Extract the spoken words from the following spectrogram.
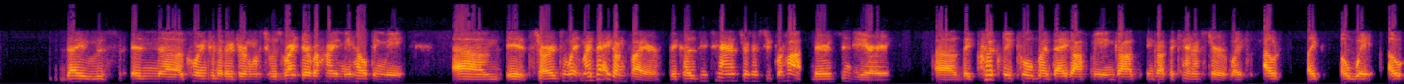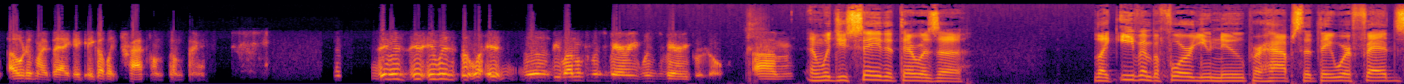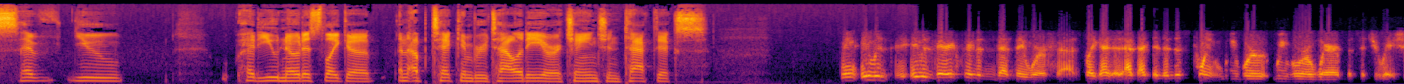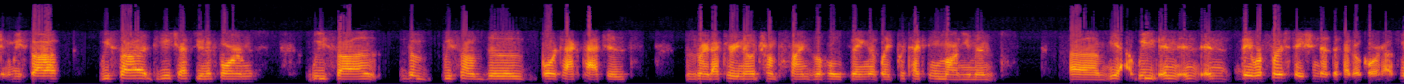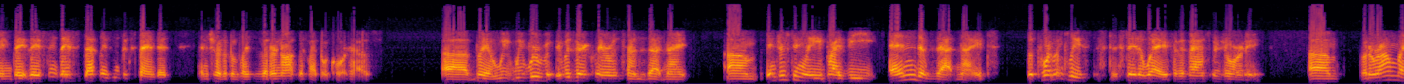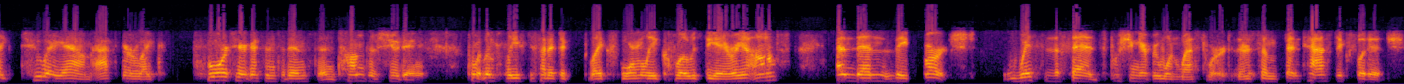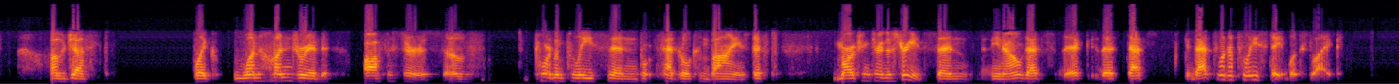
I was in uh, according to another journalist who was right there behind me helping me. Um, it started to light my bag on fire because these canisters are super hot. They're incendiary. Uh, they quickly pulled my bag off me and got and got the canister like out like away out, out of my bag. It, it got like trapped on something. It was it, it was it, the the was very was very brutal. Um, and would you say that there was a like even before you knew perhaps that they were feds have you had you noticed like a an uptick in brutality or a change in tactics I mean, it was it was very clear that, that they were fed. Like at, at, at this point, we were we were aware of the situation. We saw we saw DHS uniforms. We saw the we saw the BORTAC patches. Was right after you know Trump signed the whole thing of like protecting monuments. Um, yeah, we and, and, and they were first stationed at the federal courthouse. I mean, they they've, they've definitely since expanded and showed up in places that are not the federal courthouse. Uh, but yeah, we, we were it was very clear it was feds that night. Um, interestingly, by the end of that night, the Portland police st- stayed away for the vast majority. Um, but around like 2 a.m., after like four tear gas incidents and tons of shooting, Portland police decided to like formally close the area off, and then they marched with the feds, pushing everyone westward. There's some fantastic footage of just like 100 officers of Portland police and federal combined just marching through the streets, and you know that's that that's that's what a police state looks like.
